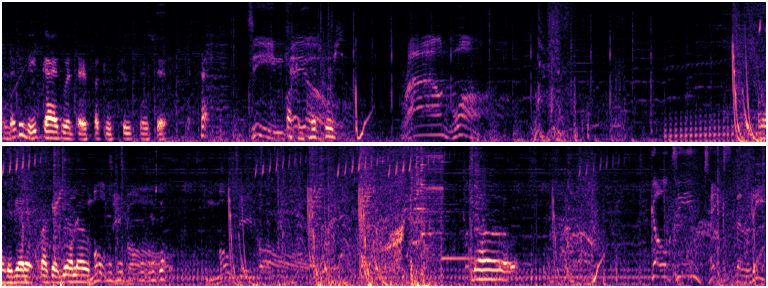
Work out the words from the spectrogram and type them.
And look at these guys with their fucking suits and shit. Team Fucking KO. hipsters. Round one. I'm gonna get it. Fucking yellow. Multi-ball. Multi-ball. No. Gold team takes the lead.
